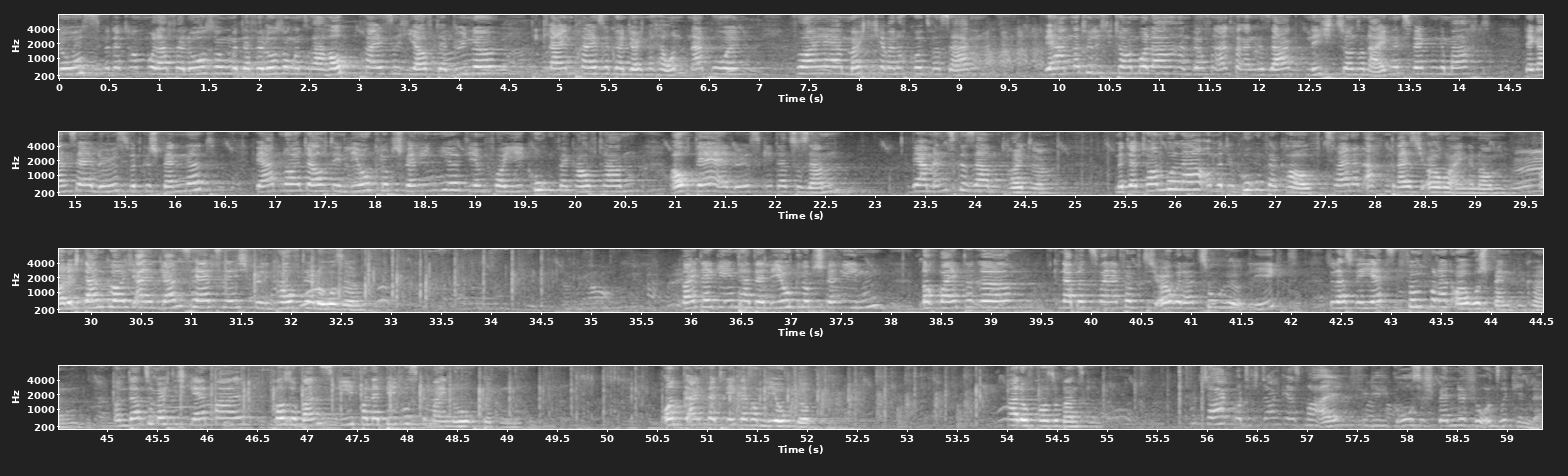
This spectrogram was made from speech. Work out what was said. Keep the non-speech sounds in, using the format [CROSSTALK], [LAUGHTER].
los mit der Tombola-Verlosung, mit der Verlosung unserer Hauptpreise hier auf der Bühne. Die kleinen Preise könnt ihr euch nachher unten abholen. Vorher möchte ich aber noch kurz was sagen. Wir haben natürlich die Tombola, haben wir auch von Anfang an gesagt, nicht zu unseren eigenen Zwecken gemacht. Der ganze Erlös wird gespendet. Wir hatten heute auch den Leo Club Schwerin hier, die im Foyer Kuchen verkauft haben. Auch der Erlös geht da zusammen. Wir haben insgesamt heute mit der Tombola und mit dem Kuchenverkauf 238 Euro eingenommen. Und ich danke euch allen ganz herzlich für den Kauf der Lose. Weitergehend hat der Leo Club Schwerin noch weitere knappe 250 Euro dazugelegt, sodass wir jetzt 500 Euro spenden können. Und dazu möchte ich gerne mal Frau Sobanski von der Petrusgemeinde hochbitten. Und einen Vertreter vom Leo Club. Hallo, Frau Sobanski. Tag und ich danke erstmal allen für die große Spende für unsere Kinder.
